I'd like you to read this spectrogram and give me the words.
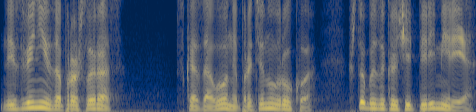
«Извини за прошлый раз», — сказал он и протянул руку, чтобы заключить перемирие.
